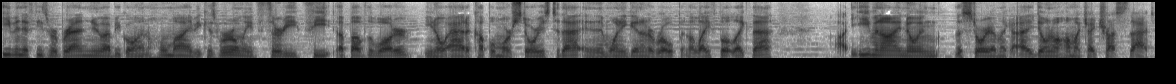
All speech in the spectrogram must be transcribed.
even if these were brand new i'd be going oh my because we're only 30 feet above the water you know add a couple more stories to that and then when you get on a rope and a lifeboat like that even i knowing the story i'm like i don't know how much i trust that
